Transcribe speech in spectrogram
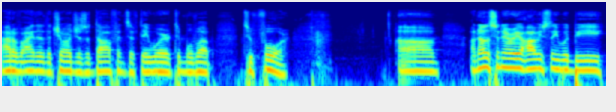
out of either the Chargers or Dolphins if they were to move up to four. Um, another scenario obviously would be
